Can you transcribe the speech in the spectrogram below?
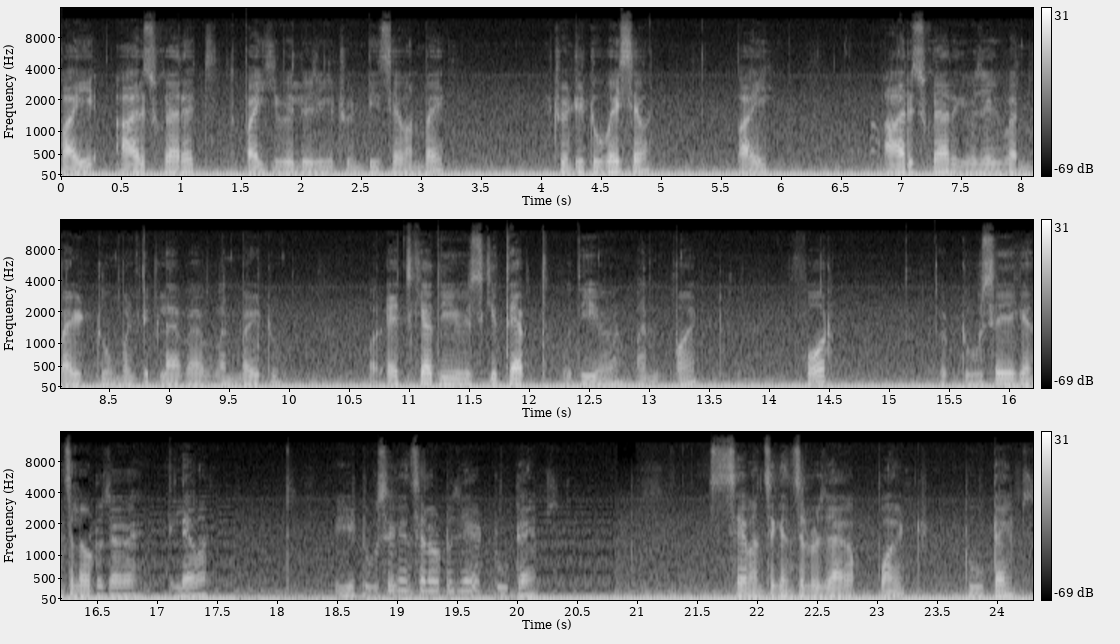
pi r square h तो पाई की वैल्यू हो जाएगी twenty seven by twenty two by seven pi r square ये हो जाएगी one by two multiply by one by two और एच क्या दी हुई? इसकी डेप्थ वो दी हुई वन पॉइंट फोर तो टू से ये कैंसिल आउट हो जाएगा इलेवन ये टू से कैंसिल आउट हो जाएगा टू टाइम्स सेवन से कैंसिल हो जाएगा पॉइंट टू टाइम्स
